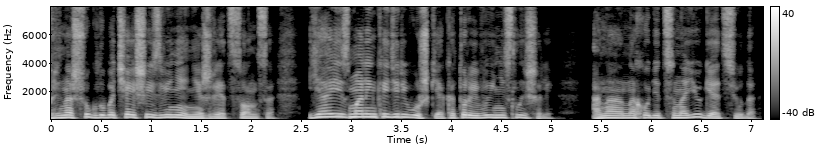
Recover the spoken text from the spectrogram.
«Приношу глубочайшие извинения, жрец солнца. Я из маленькой деревушки, о которой вы не слышали. Она находится на юге отсюда,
